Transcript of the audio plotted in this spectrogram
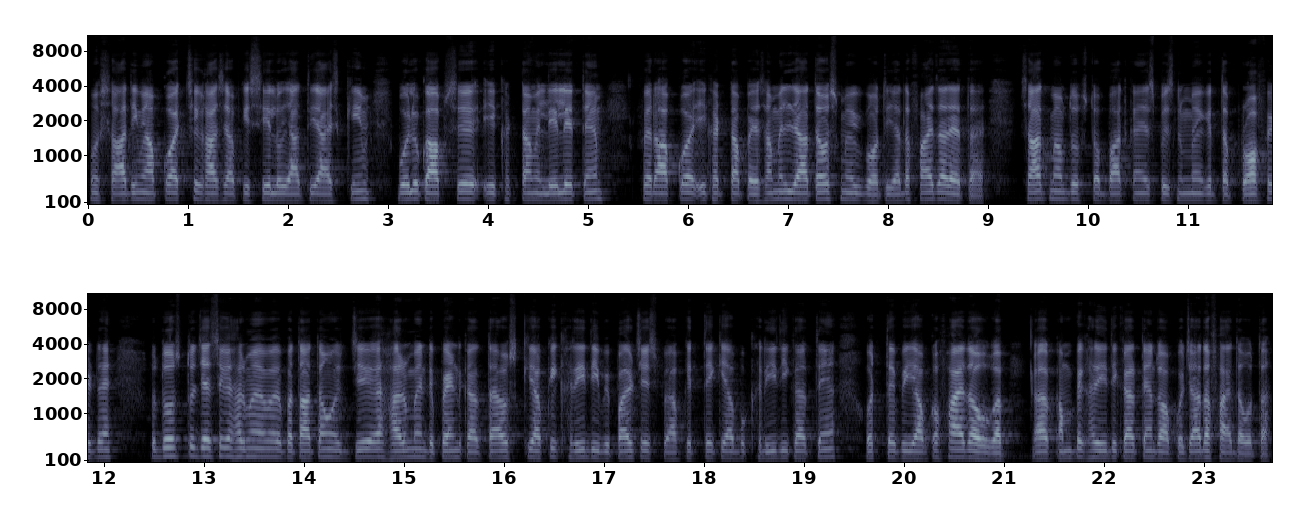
क्योंकि शादी में आपको अच्छे खासे आपकी सेल हो जाती है आइसक्रीम, वो लोग आपसे इकट्ठा में ले लेते हैं। फिर आपको इकट्ठा पैसा मिल जाता है, उसमें भी बहुत ही ज़्यादा फ़ायदा रहता है। साथ में आप दोस्तों, अब बात करें इस बिज़नेस में कितना प्रॉफिट है तो दोस्तों, जैसे कि हर मैं बताता हूँ, ये हर में डिपेंड करता है उसकी आपकी खरीदी भी परचेज पे आप कितने की आप खरीदी करते हैं, उतने भी आपका फ़ायदा होगा। अगर आप कम पे खरीदी करते हैं तो आपको ज़्यादा फ़ायदा होता है।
